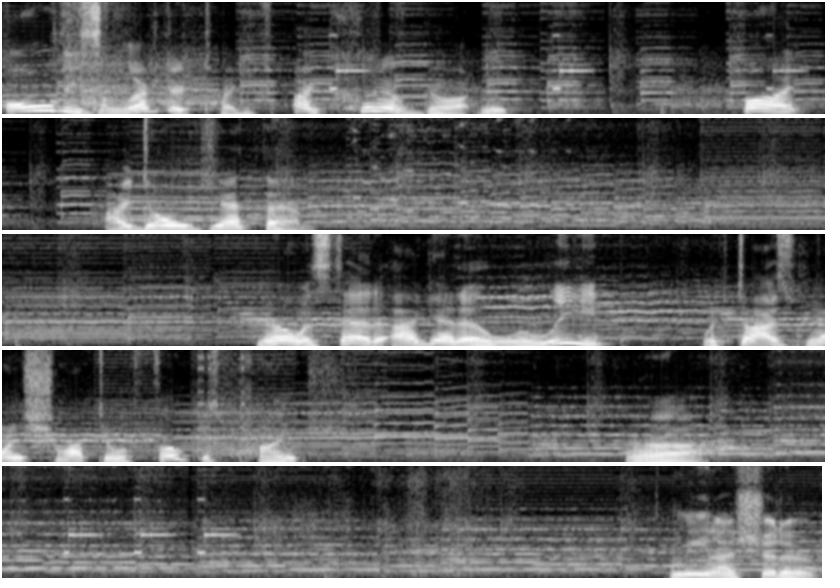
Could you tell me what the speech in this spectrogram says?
All these electric types I could have gotten, but I don't get them. No, instead, I get a Leap, which dies one shot to a Focus Punch. Ugh. I mean, I should have,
